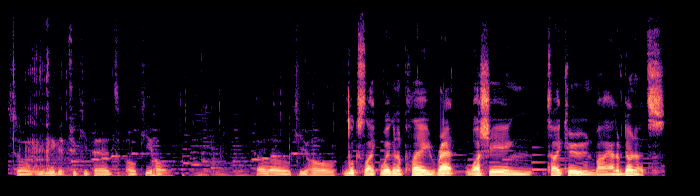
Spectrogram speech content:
So we need to get two keypads. Oh, keyhole. Hello, keyhole. Looks like we're gonna play Rat Washing Tycoon by Out of Donuts.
